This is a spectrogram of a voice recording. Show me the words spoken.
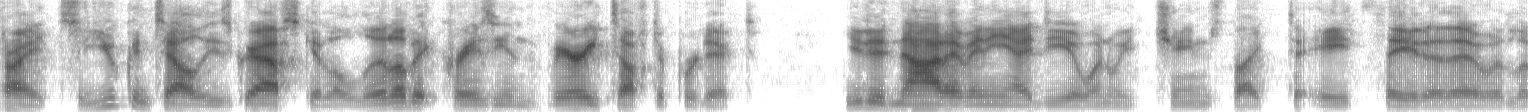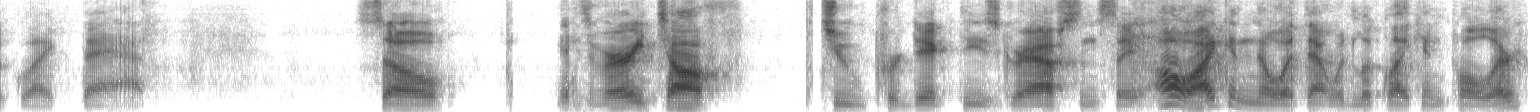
All right, so you can tell these graphs get a little bit crazy and very tough to predict. You did not have any idea when we changed like to 8 theta that it would look like that. So it's very tough to predict these graphs and say, oh, I can know what that would look like in polar.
